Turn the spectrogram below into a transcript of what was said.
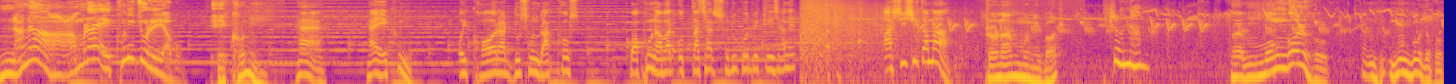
না না আমরা এখনই চলে যাব। এখনই? হ্যাঁ হ্যাঁ এখনই। ওই খর আর দূষণ রাক্ষস কখন আবার অত্যাচার শুরু করবে কে জানে? আসি সীতামা প্রণাম মুনিবর। প্রণাম। মঙ্গল হোক। মঙ্গল হোক।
